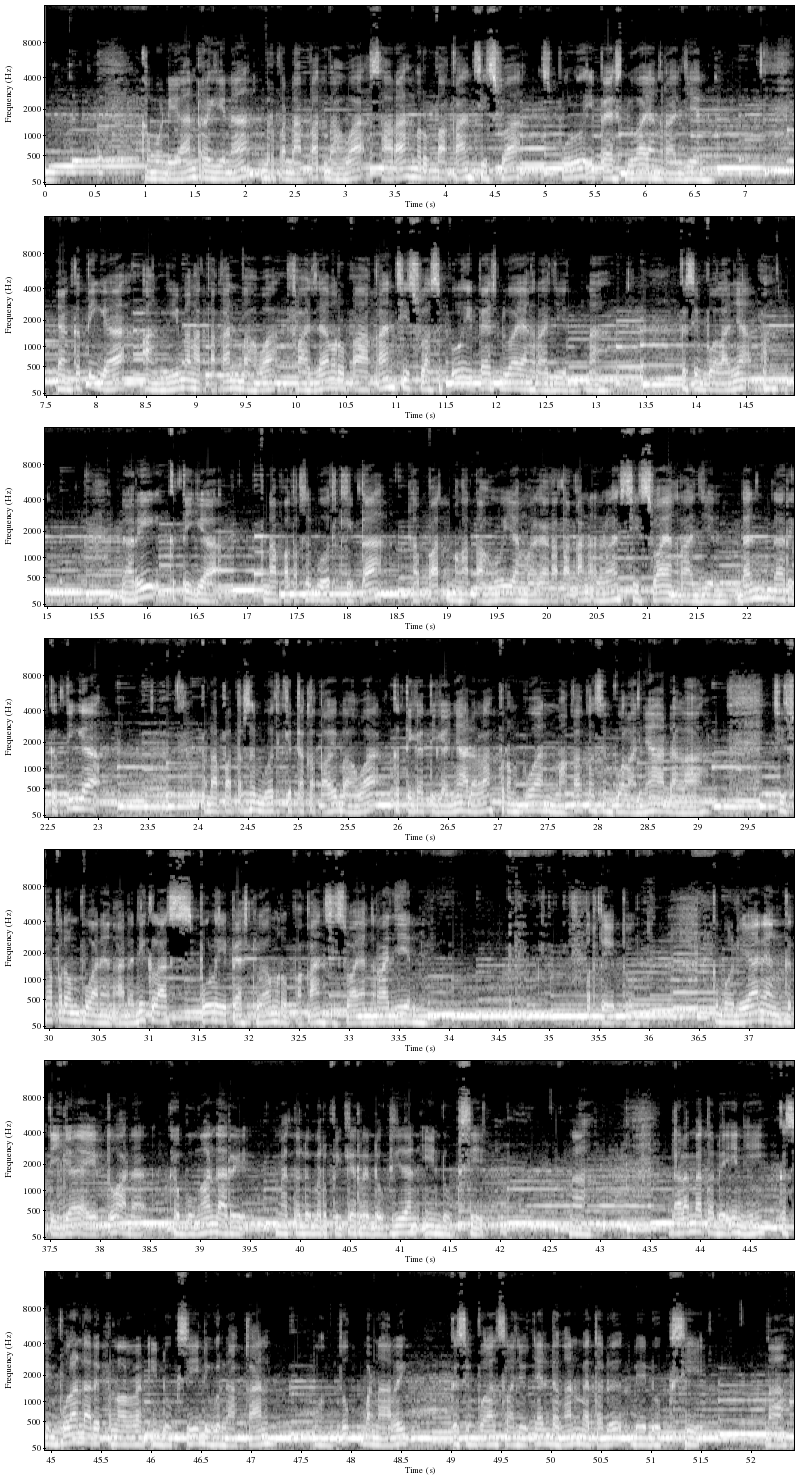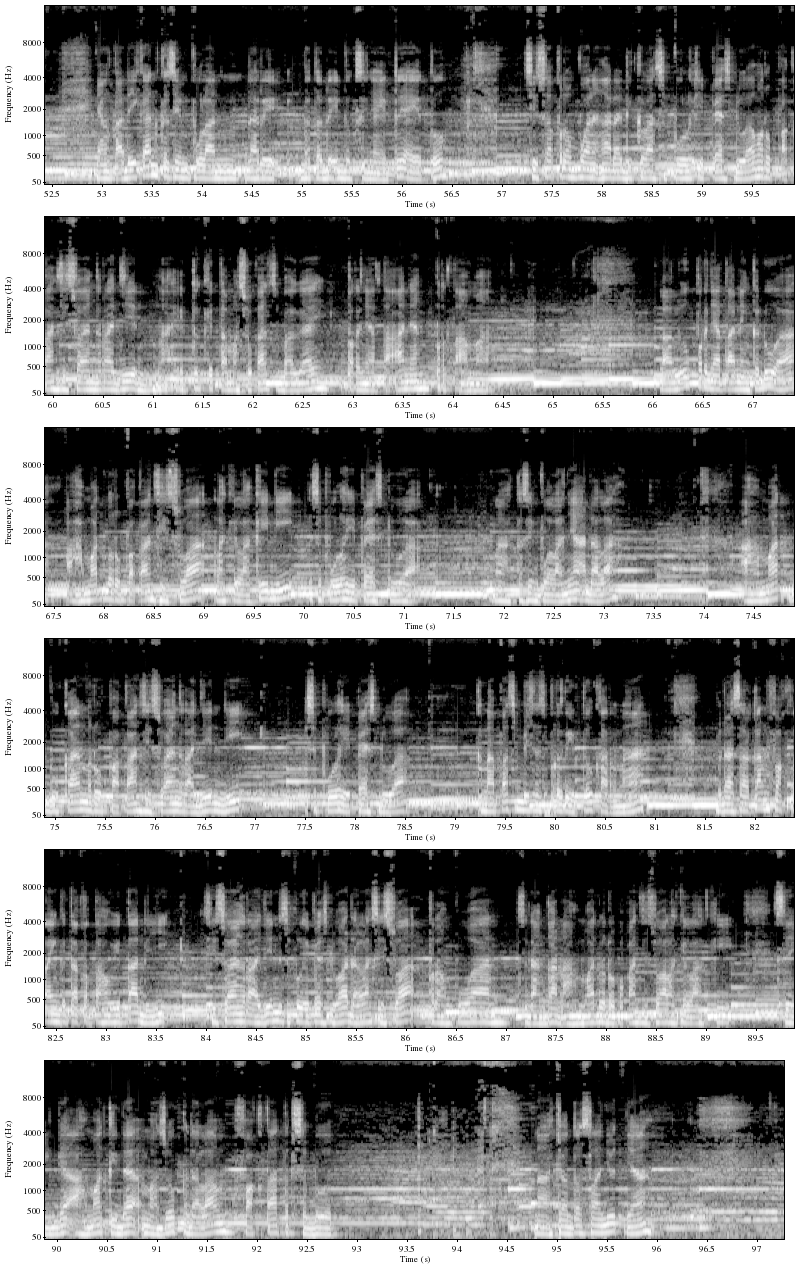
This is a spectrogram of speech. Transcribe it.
Kemudian Regina berpendapat bahwa Sarah merupakan siswa 10 IPS 2 yang rajin. Yang ketiga, Anggi mengatakan bahwa Faza merupakan siswa 10 IPS 2 yang rajin. Nah, kesimpulannya apa? Dari ketiga pendapat tersebut, kita dapat mengetahui yang mereka katakan adalah siswa yang rajin. Dan dari ketiga pendapat tersebut, kita ketahui bahwa ketiga-tiganya adalah perempuan. Maka kesimpulannya adalah siswa perempuan yang ada di kelas 10 IPS 2 merupakan siswa yang rajin. Seperti itu. Kemudian yang ketiga yaitu ada gabungan dari metode berpikir reduksi dan induksi. Nah, dalam metode ini, kesimpulan dari penalaran induksi digunakan untuk menarik kesimpulan selanjutnya dengan metode deduksi. Nah, yang tadi kan kesimpulan dari metode induksinya itu yaitu siswa perempuan yang ada di kelas 10 IPS 2 merupakan siswa yang rajin. Nah, itu kita masukkan sebagai pernyataan yang pertama. Lalu pernyataan yang kedua, Ahmad merupakan siswa laki-laki di 10 IPS 2. Nah, kesimpulannya adalah Ahmad bukan merupakan siswa yang rajin di 10 IPS 2. Kenapa bisa seperti itu? Karena berdasarkan fakta yang kita ketahui tadi, siswa yang rajin di 10 IPS 2 adalah siswa perempuan, sedangkan Ahmad merupakan siswa laki-laki, sehingga Ahmad tidak masuk ke dalam fakta tersebut. Nah, contoh selanjutnya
